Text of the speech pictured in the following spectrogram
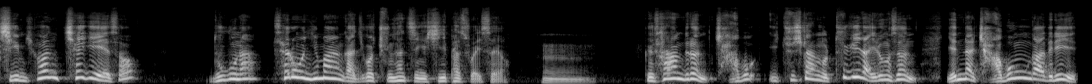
지금 현 체계에서 누구나 새로운 희망을 가지고 중산층에 진입할 수가 있어요. 음. 그 사람들은 자본, 이 주식하는 걸 투기나 이런 것은 옛날 자본가들이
